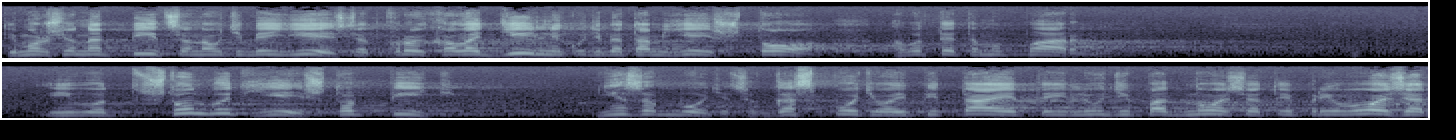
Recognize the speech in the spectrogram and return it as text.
Ты можешь ее напиться, она у тебя есть. Открой холодильник, у тебя там есть что. А вот этому парню. И вот что он будет есть, что пить, не заботится. Господь его и питает, и люди подносят, и привозят,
